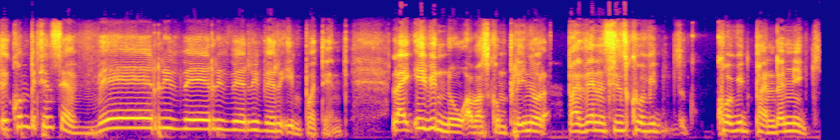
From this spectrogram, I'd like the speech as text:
The competence are very, very, very, very important. Like even though I was complaining, but then since COVID, COVID pandemic,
